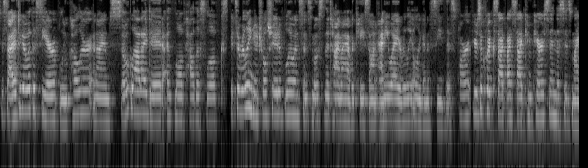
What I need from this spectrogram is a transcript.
Decided to go with the Sierra blue color and I am so glad I did. I love how this looks. It's a really neutral shade of blue and since most of the time I have a case on anyway, I'm really only gonna see this part. Here's a quick side-by-side -side comparison. This is my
